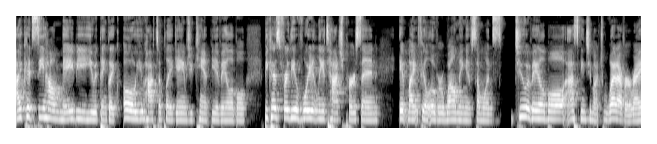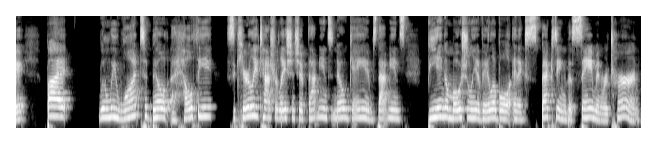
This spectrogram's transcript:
I could see how maybe you would think like, oh, you have to play games, you can't be available. Because for the avoidantly attached person, it might feel overwhelming if someone's too available, asking too much, whatever, right? But when we want to build a healthy Securely attached relationship, that means no games. That means being emotionally available and expecting the same in return.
